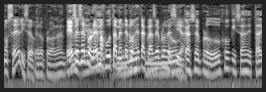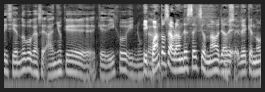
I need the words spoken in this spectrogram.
no sé, Liceo. Pero probablemente Ese es el problema justamente con esta clase de profecía. Nunca se produjo, quizás está diciendo porque hace años que, que dijo y nunca... ¿Y cuántos se habrán decepcionado ya No de, que no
